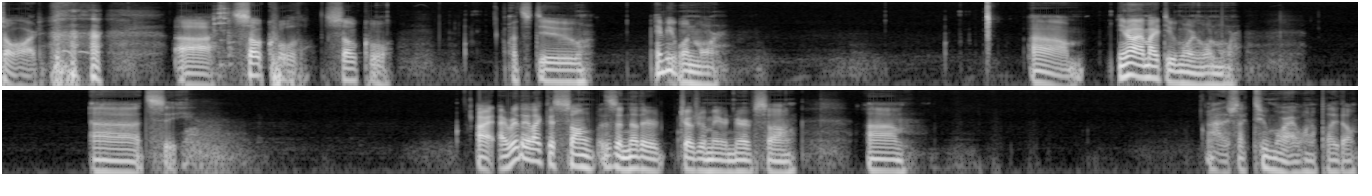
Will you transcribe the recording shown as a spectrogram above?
So hard. uh, so cool, so cool. Let's do maybe one more. Um, you know, I might do more than one more. Uh, let's see. All right, I really like this song. This is another JoJo Mayer Nerve song. Um, ah, there's like two more I want to play though.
